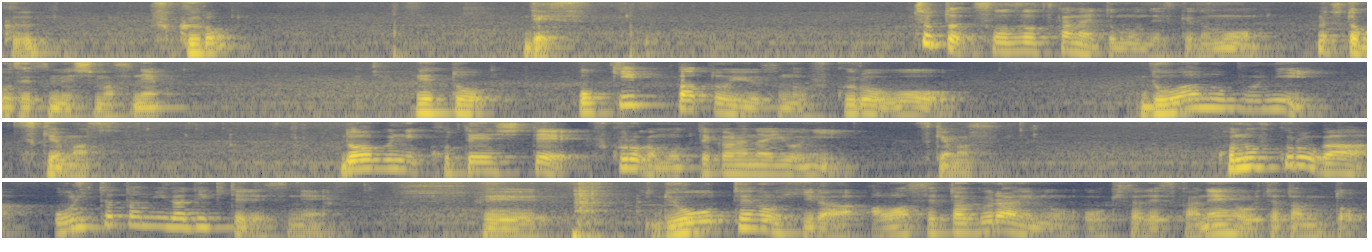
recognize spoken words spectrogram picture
ッグ？袋？です。ちょっと想像つかないと思うんですけどもちょっとご説明しますね。えっと置きっぱというその袋をドアノブにつけます。ドアノブに固定して袋が持ってかれないようにつけます。この袋が折りたたみができてですね、えー両手のひら合わせたぐらいの大きさですかね折りたたむと。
